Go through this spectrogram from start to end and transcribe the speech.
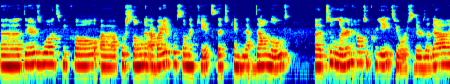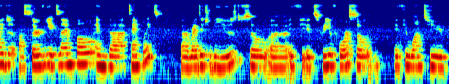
uh, there's what we call a persona, a buyer persona kit that you can download uh, to learn how to create yours. There's a guide, a survey example, and a template uh, ready to be used. So uh, if it's free, of course. So if you want to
